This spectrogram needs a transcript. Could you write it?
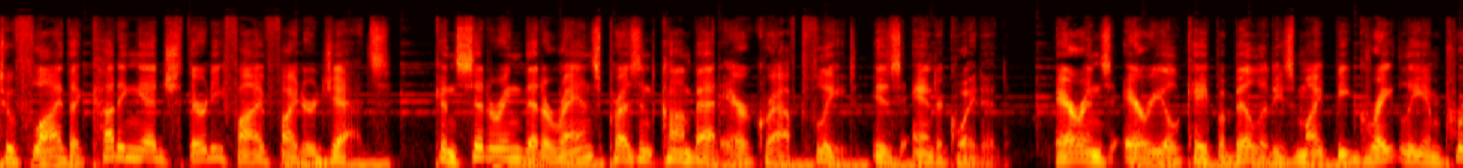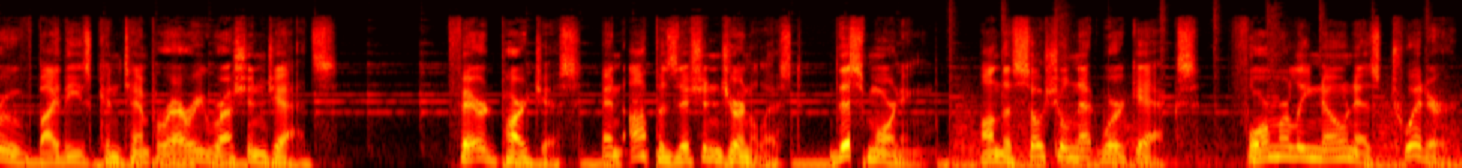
to fly the cutting-edge 35 fighter jets, considering that Iran's present combat aircraft fleet is antiquated. Iran's aerial capabilities might be greatly improved by these contemporary Russian jets. Ferd Parches, an opposition journalist, this morning, on the social network X, formerly known as Twitter,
